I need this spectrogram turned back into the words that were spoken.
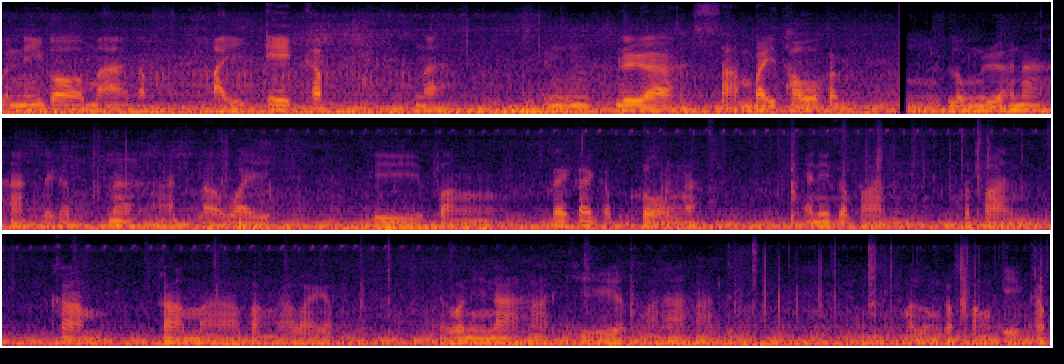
วันนี้ ก็มากับไตเอกครับนะเป็นเรือสามใบเทาครับ ลงเรือหน้าหาดเลยครับ หน้าหาดลาวัยที่ฝั่งใกล้ๆกับคลองนะ อันนี้สะพานสะพานข้ามข้ามมาฝั่งลาวัยครับแล้วก็นี่หน้าหาดขี่เรือมาหน้าหาดเลย มาลงกับฝั่งเอกครับ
